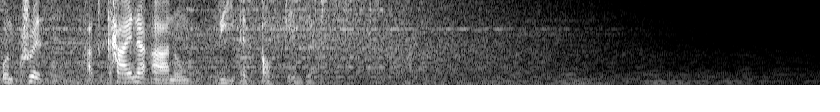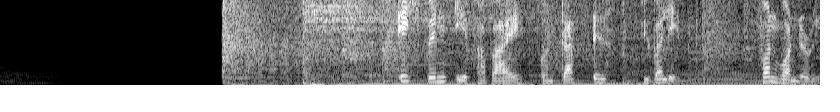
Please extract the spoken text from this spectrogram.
Und Chris hat keine Ahnung, wie es ausgehen wird. Ich bin Eva Bay und das ist Überlebt von Wondery.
